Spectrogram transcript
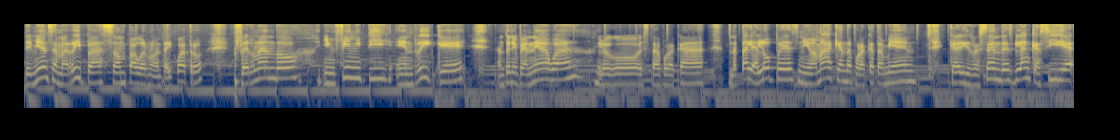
Demian Samarripa, Sunpower 94, Fernando, Infinity, Enrique, Antonio Peaneagua, luego está por acá Natalia López, mi mamá que anda por acá también, Cari Reséndez, Blanca Siria,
